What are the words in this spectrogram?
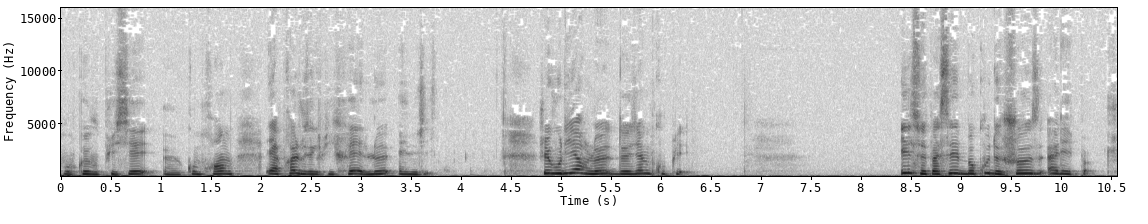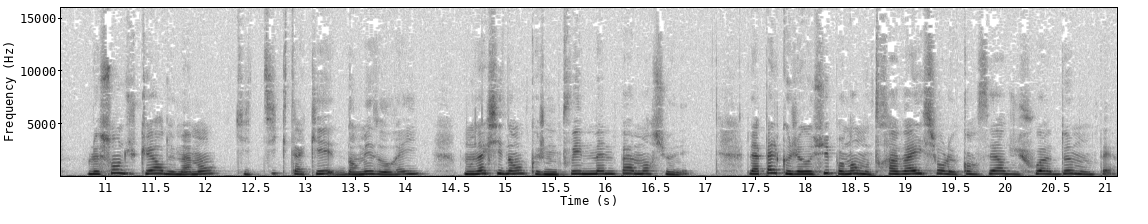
pour que vous puissiez euh, comprendre et après je vous expliquerai le MV. Je vais vous lire le deuxième couplet. Il se passait beaucoup de choses à l'époque. Le son du cœur de maman qui tic-taquait dans mes oreilles, mon accident que je ne pouvais même pas mentionner, l'appel que j'ai reçu pendant mon travail sur le cancer du foie de mon père.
